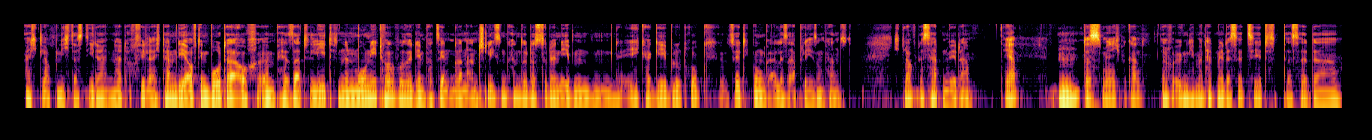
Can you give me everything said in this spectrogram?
Ah, Ich glaube nicht, dass die da. Na doch, vielleicht haben die auf dem Boot da auch ähm, per Satellit einen Monitor, wo sie den Patienten dran anschließen können, sodass du dann eben EKG, Blutdruck, Sättigung, alles ablesen kannst. Ich glaube, das hatten wir da. Ja, Mhm. das ist mir nicht bekannt. Doch, irgendjemand hat mir das erzählt, dass er da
